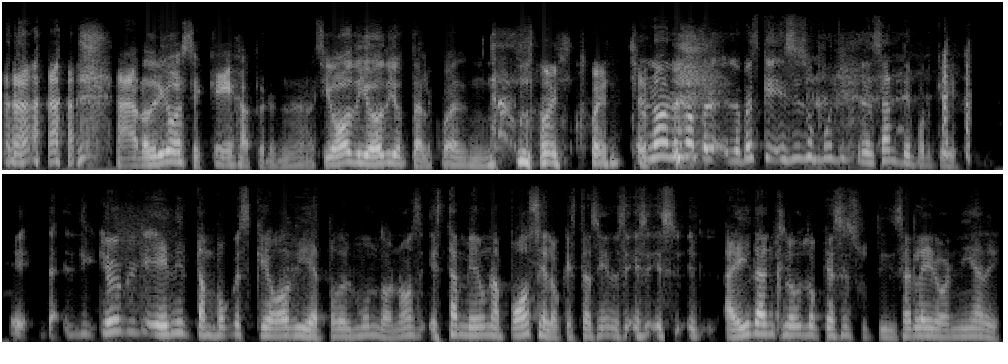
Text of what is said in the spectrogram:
ah, Rodrigo se queja, pero no, así odio, odio tal cual, no encuentro. No, no, no, pero lo que pasa es que ese es un punto interesante porque eh, yo creo que Enid tampoco es que odie a todo el mundo, ¿no? Es también una pose lo que está haciendo. Es, es- es- ahí Dan Close lo que hace es utilizar la ironía de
